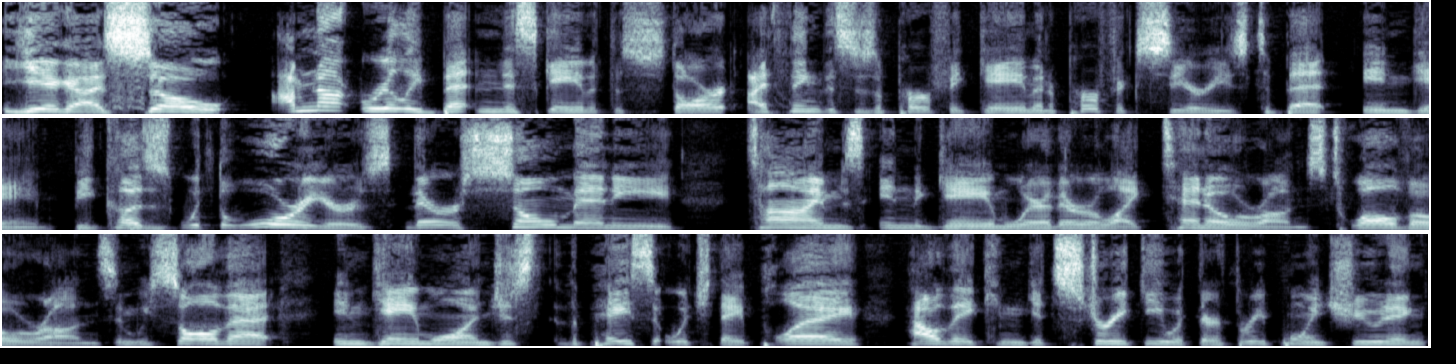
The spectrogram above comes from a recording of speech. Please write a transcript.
Yeah, guys. So I'm not really betting this game at the start. I think this is a perfect game and a perfect series to bet in game because with the Warriors, there are so many times in the game where there are like 10 0 runs, 12 0 runs. And we saw that in game one, just the pace at which they play, how they can get streaky with their three point shooting.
